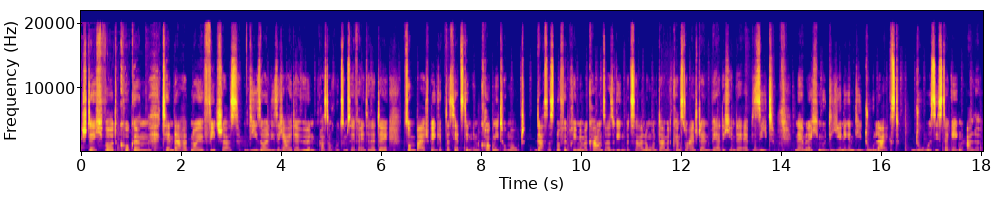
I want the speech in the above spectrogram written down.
Stichwort gucken. Tinder hat neue Features. Die sollen die Sicherheit erhöhen. Passt auch gut zum Safer Internet Day. Zum Beispiel gibt es jetzt den Incognito Mode. Das ist nur für Premium-Accounts, also gegen Bezahlung. Und damit kannst du einstellen, wer dich in der App sieht. Nämlich nur diejenigen, die du likest. Du siehst dagegen alle.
